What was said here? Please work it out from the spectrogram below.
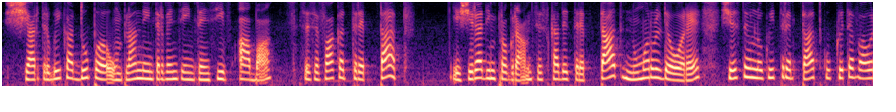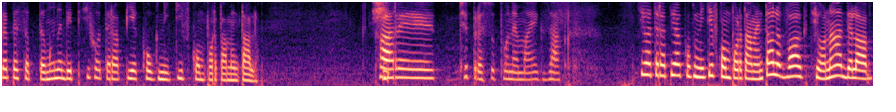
Și ar trebui ca după un plan de intervenție intensiv ABA să se facă treptat Ieșirea din program se scade treptat numărul de ore și este înlocuit treptat cu câteva ore pe săptămână de psihoterapie cognitiv-comportamentală. Care ce presupune mai exact? Psihoterapia cognitiv-comportamentală va acționa de la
